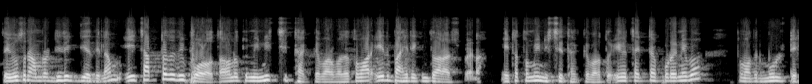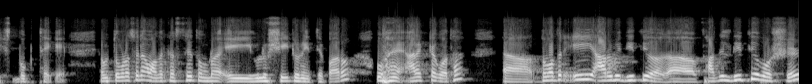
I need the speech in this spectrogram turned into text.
তো এই বছর আমরা ডিরেক্ট দিয়ে দিলাম। এই চারটা যদি পড়ো, তাহলে তুমি নিশ্চিত থাকতে পারবা যে তোমার এর বাইরে কিন্তু আর আসবে না। এটা তুমি নিশ্চিত থাকতে পারো। তো এই চারটা পড়ে নিবা তোমাদের মূল টেক্সট বুক থেকে। এবং তোমরা চাইলে আমাদের কাছ থেকে তোমরা এইগুলো শিটও নিতে পারো। ও হ্যাঁ আরেকটা কথা তোমাদের এই আরবি দ্বিতীয় ফাজিল দ্বিতীয় বর্ষের,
